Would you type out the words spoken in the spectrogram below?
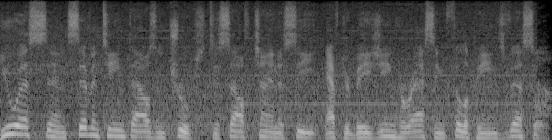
U.S. sends 17,000 troops to South China Sea after Beijing harassing Philippines vessel.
